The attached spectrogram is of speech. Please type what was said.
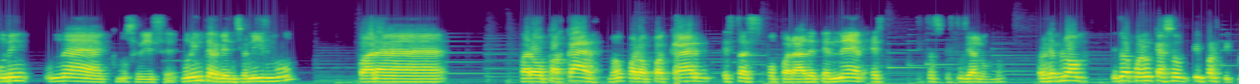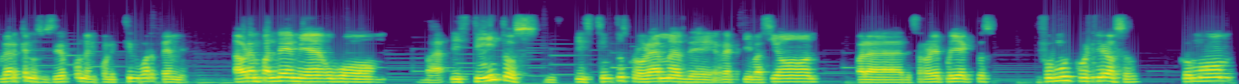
una, ¿cómo se dice? Un intervencionismo para, para opacar, ¿no? Para opacar estas, o para detener estos, estos diálogos, ¿no? Por ejemplo, yo voy a poner un caso en particular que nos sucedió con el colectivo Artemia. Ahora en pandemia hubo distintos, distintos programas de reactivación para desarrollar proyectos. fue muy curioso cómo,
